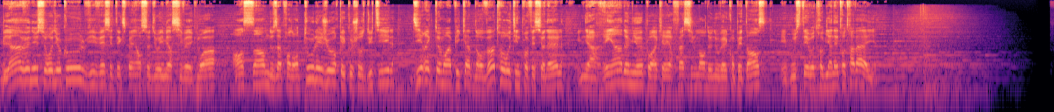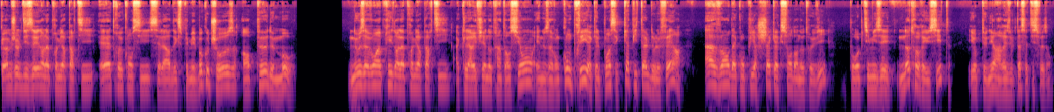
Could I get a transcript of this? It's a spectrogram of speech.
Bienvenue sur Audio Cool, vivez cette expérience audio immersive avec moi. Ensemble, nous apprendrons tous les jours quelque chose d'utile, directement applicable dans votre routine professionnelle. Il n'y a rien de mieux pour acquérir facilement de nouvelles compétences et booster votre bien-être au travail. Comme je le disais dans la première partie, être concis, c'est l'art d'exprimer beaucoup de choses en peu de mots. Nous avons appris dans la première partie à clarifier notre intention et nous avons compris à quel point c'est capital de le faire avant d'accomplir chaque action dans notre vie pour optimiser notre réussite et obtenir un résultat satisfaisant.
